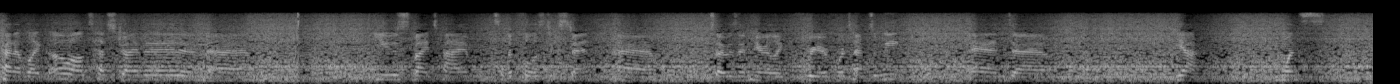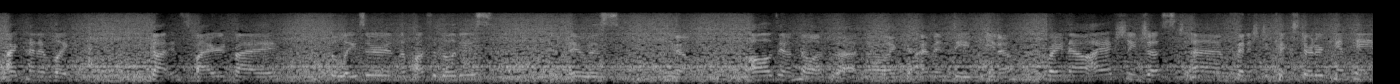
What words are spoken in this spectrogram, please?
kind of like, oh, I'll test drive it and um, use my time to the fullest extent. Um, so I was in here like three or four times a week, and um, yeah, once I kind of like got inspired by the laser and the possibilities, it, it was, you know, all downhill after that. And I'm like, I'm in deep, you know. Right now, I actually just um, finished a Kickstarter campaign,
